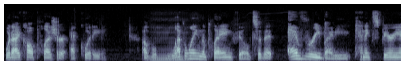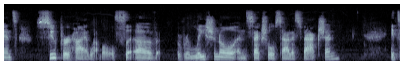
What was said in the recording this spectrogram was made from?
what I call pleasure equity of Mm. leveling the playing field so that everybody can experience super high levels of relational and sexual satisfaction it's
